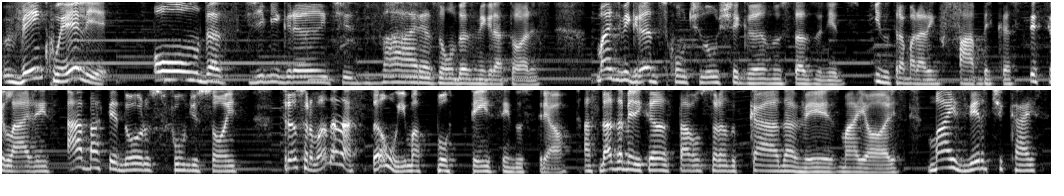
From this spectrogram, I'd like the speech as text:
Vem com ele ondas de imigrantes, várias ondas migratórias. Mais imigrantes continuam chegando nos Estados Unidos, indo trabalhar em fábricas, tecilagens, abatedouros, fundições, transformando a nação em uma potência industrial. As cidades americanas estavam se tornando cada vez maiores, mais verticais,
